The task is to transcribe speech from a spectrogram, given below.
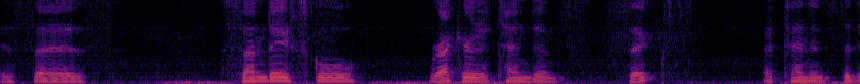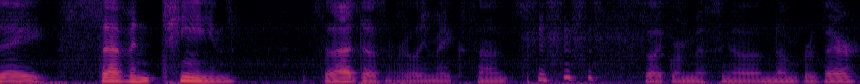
it says Sunday school record attendance six, attendance today seventeen. So that doesn't really make sense. feel like we're missing a number there.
